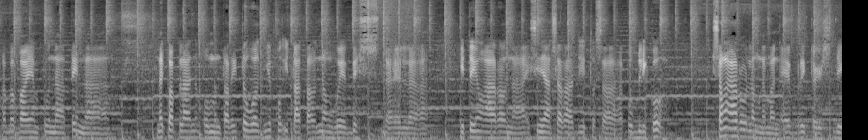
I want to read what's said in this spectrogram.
kababayan po natin na nagpaplano pumunta rito, huwag niyo po itataon ng Huwebes dahil ah, ito yung araw na isinasara dito sa publiko isang araw lang naman every Thursday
